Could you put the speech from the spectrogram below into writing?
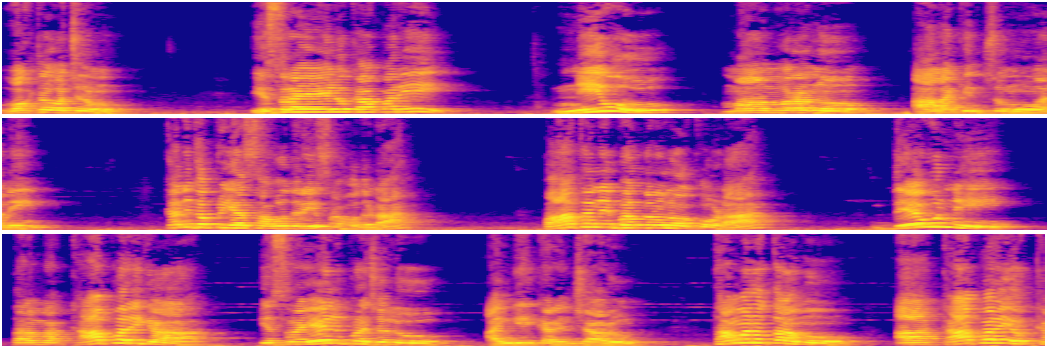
ఒకటో వచనము. ఇస్రాయేలు కాపరి నీవు మా మొరను ఆలకించుము అని. కనుక ప్రియ సహోదరి సహోదరా పాత నిబంధనలో కూడా దేవుణ్ణి తమ కాపరిగా ఇస్రాయేల్ ప్రజలు అంగీకరించారు. తమను తాము ఆ కాపరి యొక్క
